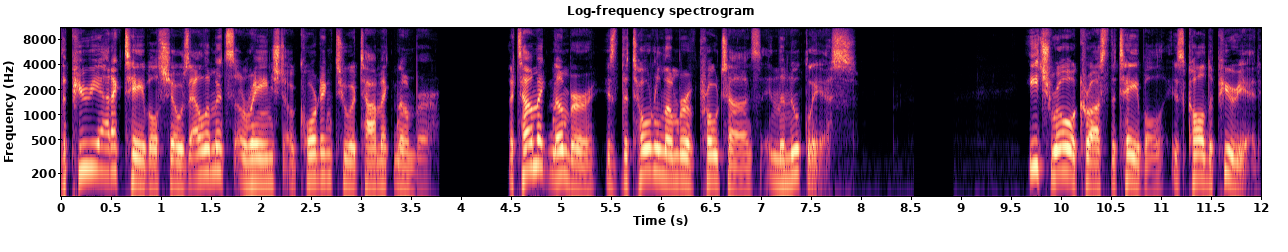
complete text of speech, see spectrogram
The periodic table shows elements arranged according to atomic number. Atomic number is the total number of protons in the nucleus. Each row across the table is called a period.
